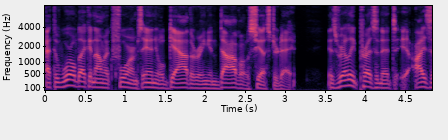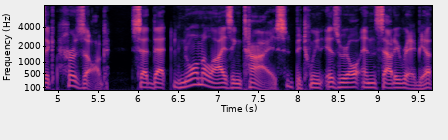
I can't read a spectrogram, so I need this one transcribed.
At the World Economic Forum's annual gathering in Davos yesterday, Israeli President Isaac Herzog said that normalizing ties between Israel and Saudi Arabia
